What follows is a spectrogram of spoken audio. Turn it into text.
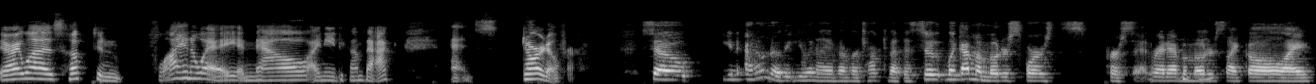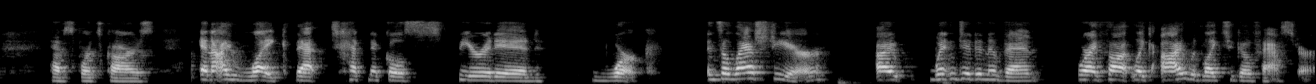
There I was, hooked and flying away. And now I need to come back and start over. So, you know, I don't know that you and I have ever talked about this. So, like, I'm a motorsports person, right? I have a Mhm. motorcycle, I have sports cars, and I like that technical, spirited work. And so last year, I went and did an event where I thought like I would like to go faster.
